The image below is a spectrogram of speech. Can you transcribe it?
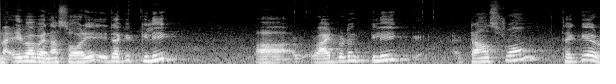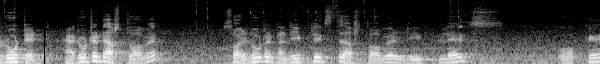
না এইভাবে না সরি এটাকে click right button click transform থেকে রোটেট হ্যাঁ রোটেটে আসতে হবে। সরি রোটেট না রিফ্লেক্সে আসতে হবে। রিফ্লেক্স ওকে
